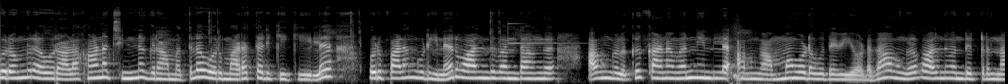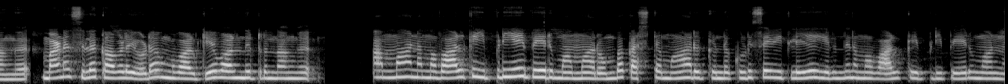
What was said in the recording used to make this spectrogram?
ராமநாதபுரங்கிற ஒரு அழகான சின்ன கிராமத்தில் ஒரு மரத்தடிக்கு கீழே ஒரு பழங்குடியினர் வாழ்ந்து வந்தாங்க. அவங்களுக்கு கணவன் இல்லை. அவங்க அம்மாவோட உதவியோட தான் அவங்க வாழ்ந்து வந்துட்டு இருந்தாங்க. மனசில் கவலையோடு அவங்க வாழ்க்கையை வாழ்ந்துட்டு இருந்தாங்க. அம்மா நம்ம வாழ்க்கை இப்படியே போயிருமாம்மா. ரொம்ப கஷ்டமாக இருக்குது இந்த குடிசை வீட்லேயே இருந்து நம்ம வாழ்க்கை இப்படி போயிருமான்னு.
